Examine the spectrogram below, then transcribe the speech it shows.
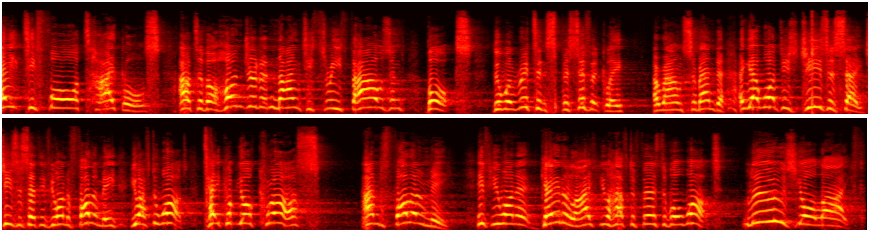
84 titles out of 193,000 books that were written specifically around surrender. And yet, what does Jesus say? Jesus said, if you want to follow me, you have to what? Take up your cross and follow me. If you want to gain a life, you have to first of all what? Lose your life.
